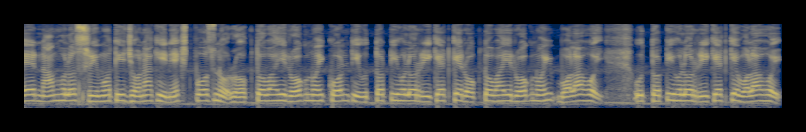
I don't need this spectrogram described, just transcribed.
এর নাম হলো শ্রীমতী জোনাকি। নেক্সট প্রশ্ন, রক্তবাহী রোগ নয় কোনটি? উত্তরটি হলো রিকেটকে রক্তবাহী রোগ নয় বলা হয়। উত্তরটি হলো রিকেটকে বলা হয়।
